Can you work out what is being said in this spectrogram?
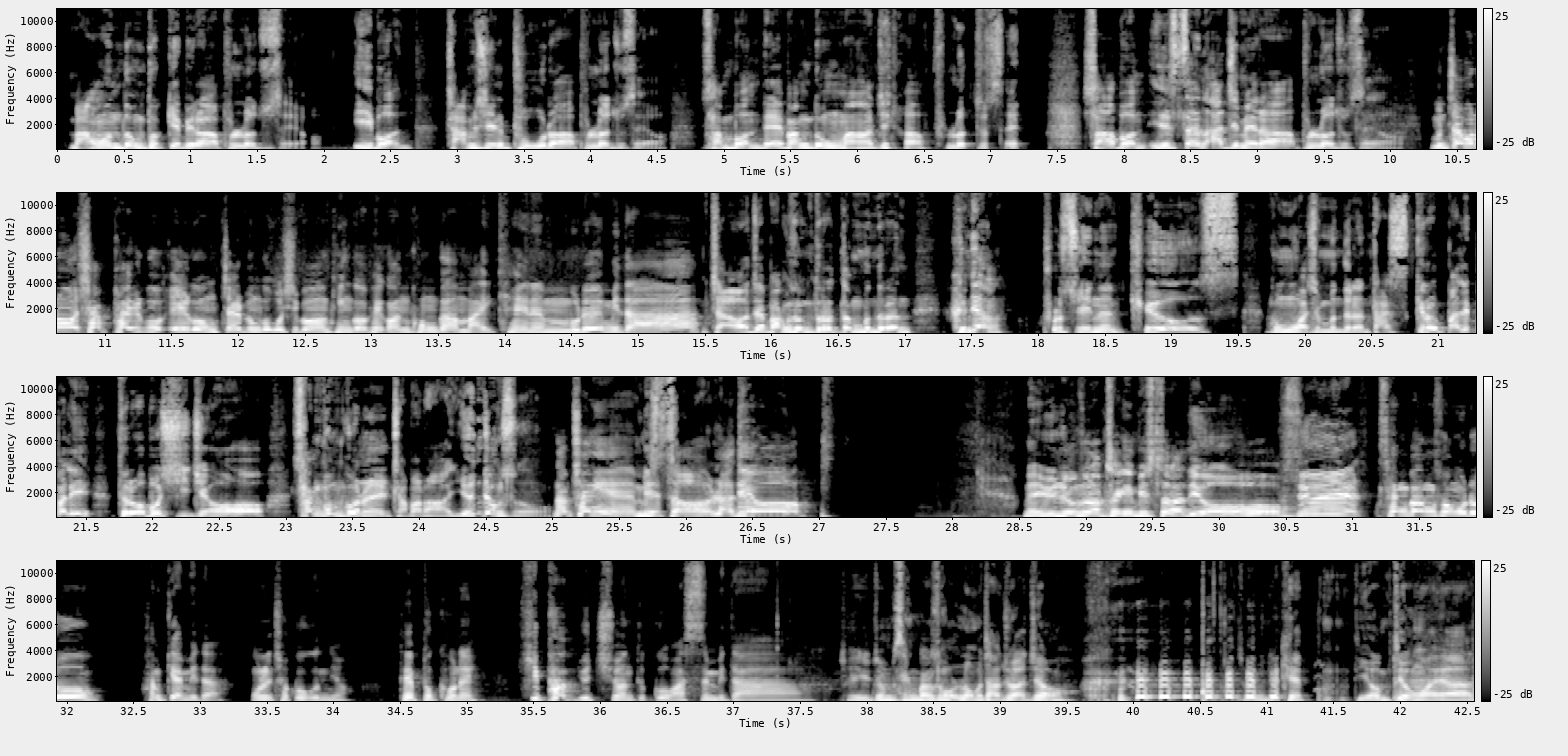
망원동 도깨비라 불러주세요. 2번 잠실 푸구라 불러주세요. 3번 내방동 망아지라 불러주세요. 4번 일산 아지매라 불러주세요. 문자번호 샵8910 짧은 거 50원 긴 거 100원 콩과 마이 K는 무료입니다. 자 어제 방송 들었던 분들은 그냥 풀 수 있는 퀴즈 궁금하신 분들은 다시 듣기로 빨리빨리 들어보시죠. 상품권을 잡아라 윤정수 남창희의 미스터 라디오 네 윤정수 남창의 미스터 라디오 수요일 생방송으로 함께 합니다. 오늘 첫 곡은요. 데프콘의 힙합 유치원 듣고 왔습니다. 저희 좀 생방송을 너무 자주 하죠. 좀 이렇게 띄엄띄엄 와야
